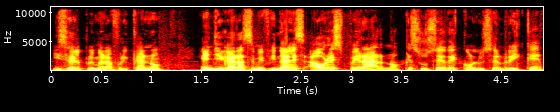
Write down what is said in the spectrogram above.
y ser el primer africano en llegar a semifinales. Ahora esperar, ¿no? ¿Qué sucede con Luis Enrique?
